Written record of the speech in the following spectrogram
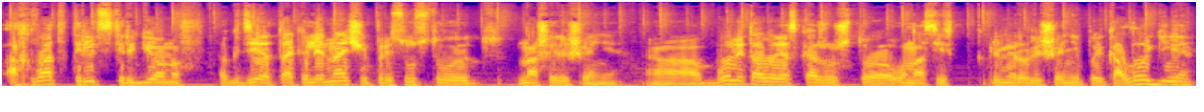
охват 30 регионов, где так или иначе присутствуют наши решения. А, более того, я скажу, что у нас есть, к примеру, решение по экологии.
